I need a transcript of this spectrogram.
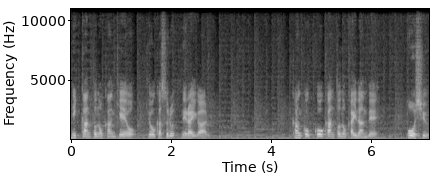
日韓との関係を強化する狙いがある。韓国高官との会談で欧州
